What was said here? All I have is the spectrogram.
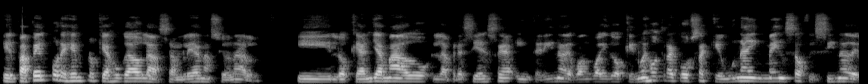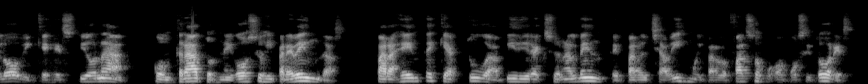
El papel, por ejemplo, que ha jugado la Asamblea Nacional y lo que han llamado la presidencia interina de Juan Guaidó, que no es otra cosa que una inmensa oficina de lobby que gestiona contratos, negocios y prebendas para gente que actúa bidireccionalmente para el chavismo y para los falsos opositores.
